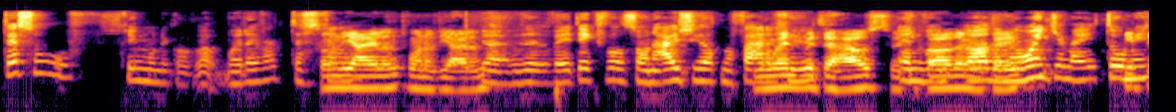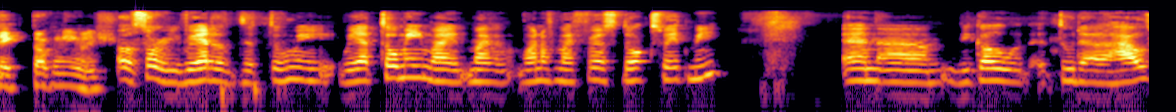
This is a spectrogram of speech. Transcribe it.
Texel of misschien moet ik ook wel, whatever. Texel. From the island, one of the islands. Ja, we- weet ik veel. Zo'n huisje had mijn You vader went with gehuurd. the house with En your we, father. we hadden okay. een hondje mee, Keep Tommy. take, talking English. Oh, sorry. We had the Tommy. We had Tommy, my, my one of my first dogs, with me. And um, we go to the house.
